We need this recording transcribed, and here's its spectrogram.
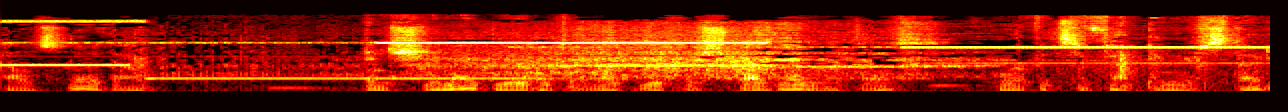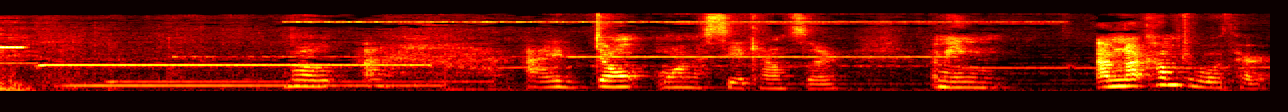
counselor, though. And she might be able to help you if you're struggling with this, or if it's affecting your study. Well, uh, I don't want to see a counselor. I mean, I'm not comfortable with her.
